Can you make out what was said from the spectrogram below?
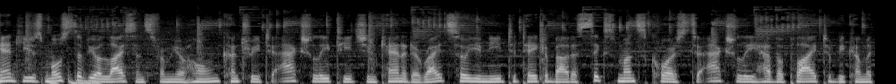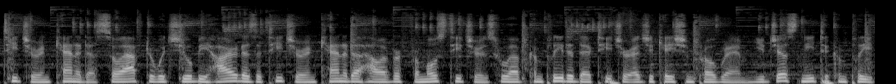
can't use most of your license from your home country to actually teach in Canada, right? So you need to take about a six months course to actually have applied to become a teacher in Canada. So after which you'll be hired as a teacher in Canada. However, for most teachers who have completed their teacher education program, you just need to complete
